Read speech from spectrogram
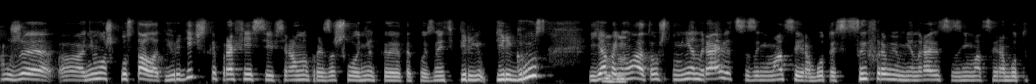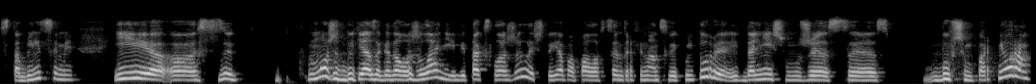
уже э, немножко устала от юридической профессии, все равно произошло некий такой, знаете, перегруз, и я угу. поняла о том, что мне нравится заниматься и работать с цифрами, мне нравится заниматься и работать с таблицами. И э, с, может быть, я загадала желание или так сложилось, что я попала в Центр финансовой культуры, и в дальнейшем уже с, с бывшим партнером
